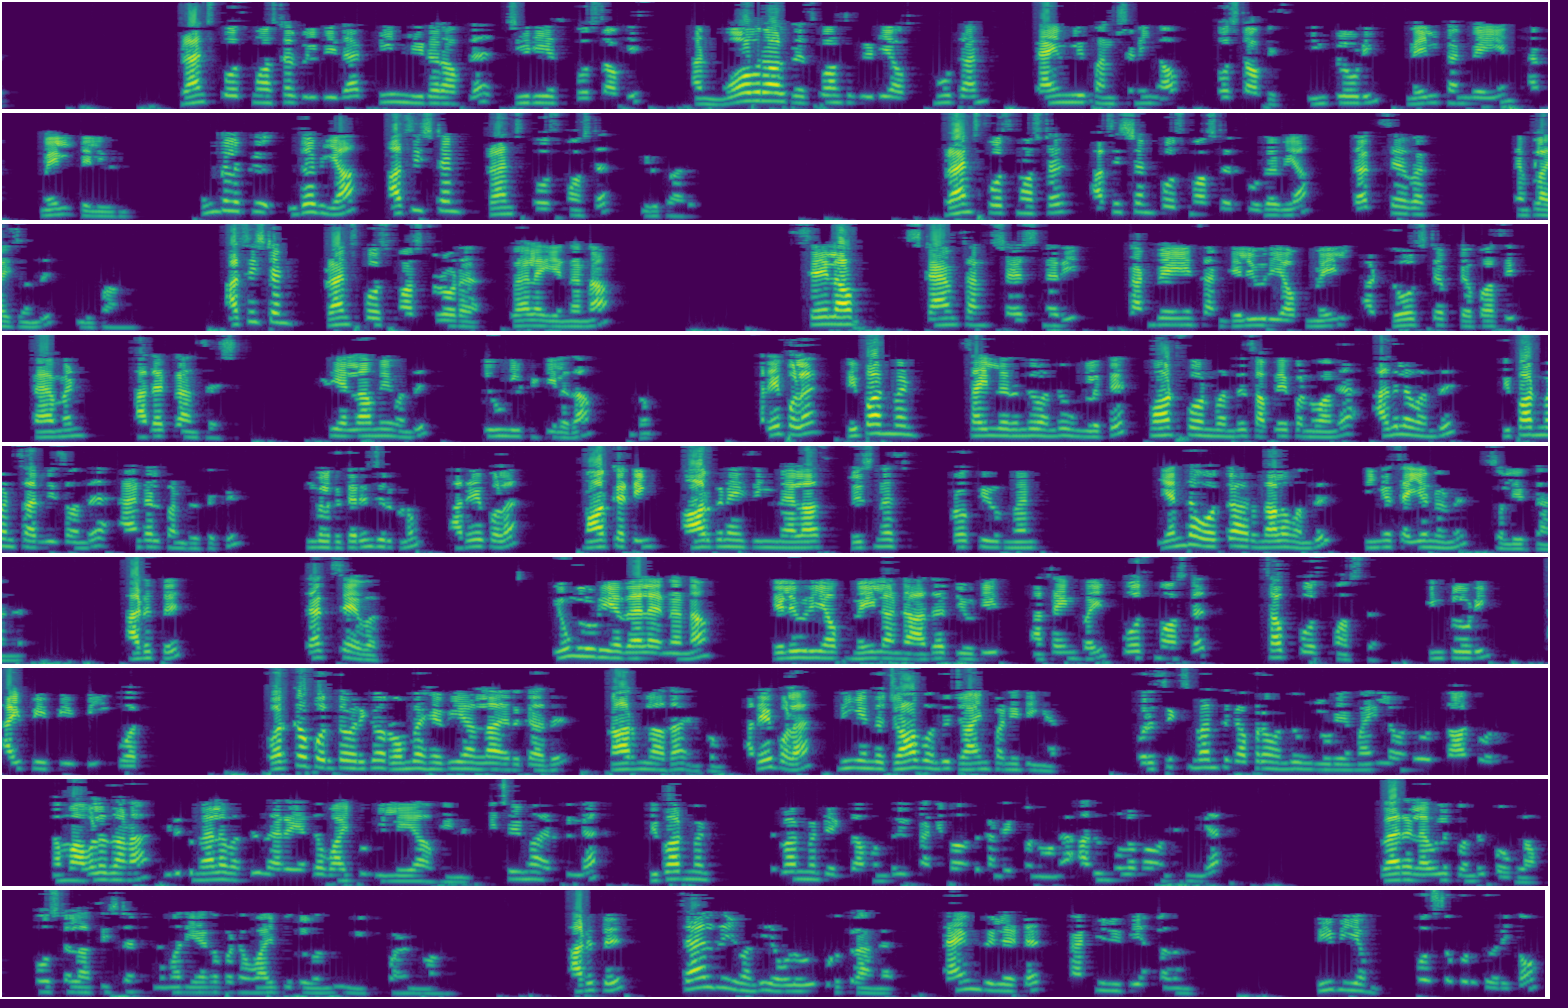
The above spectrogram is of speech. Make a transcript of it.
Branch post master will be the team leader of the GDS post office and overall responsibility of smooth and timely functioning of post office including mail conveyance and mail delivery உங்களுக்கு உதவியா assistant branch post master இருப்பாரு. Branch post master assistant post மாஸ்டருக்கு உதவியா drug சேவர் employees வந்து இருப்பாங்க assistant branch post மாஸ்டரோட வேலை என்னன்னா sale of stamps and stationery conveyance and delivery of mail at door step deposit payment other transaction இது எல்லாமே வந்து இவங்களுக்கு கீழே தான் வரும். அதே போல டிபார்ட்மெண்ட் சைட்ல இருந்து வந்து உங்களுக்கு ஸ்மார்ட் போன் வந்து சப்ளை பண்ணுவாங்க. அதுல வந்து டிபார்ட்மெண்ட் சர்வீஸ் வந்து ஹேண்டில் பண்றதுக்கு உங்களுக்கு தெரிஞ்சிருக்கணும். அதே போல மார்க்கெட்டிங் ஆர்கனைசிங் மேலாஸ் பிசினஸ் ப்ரொக்யூர்மெண்ட் எந்த ஒர்க்காக இருந்தாலும் வந்து நீங்க செய்யணும்னு சொல்லியிருக்காங்க. அடுத்து டக் சேவர் இவங்களுடைய வேலை என்னன்னா delivery of mail and other duties assign by post master sub post master including IPPB work ஒர்க்கை பொறுத்த வரைக்கும் ரொம்ப ஹெவியாலாம் இருக்காது. நார்மலா தான் இருக்கும். அதே போல நீங்க இந்த ஜாப் வந்து ஜாயின் பண்ணிட்டீங்க. ஒரு சிக்ஸ் மந்த்துக்கு அப்புறம் வந்து உங்களுடைய மைண்ட்ல வந்து ஒரு தாட் வரும். நம்ம அவ்வளவுதானா? இதுக்கு மேல வந்து வேற எந்த வாய்ப்பும் இல்லையா அப்படின்னு. நிச்சயமா இருக்குங்க. டிபார்ட்மெண்ட் டிபார்ட்மெண்ட் எக்ஸாம் வந்து கண்டிப்பா வந்து கண்டக்ட் பண்ணுவாங்க. அது மூலமா வந்து நீங்க வேற லெவலுக்கு வந்து போகலாம். போஸ்டல் அசிஸ்டன்ட் இந்த மாதிரி ஏகப்பட்ட வாய்ப்புகள் வந்து உங்களுக்கு வழங்குவாங்க. அடுத்து சேலரி வந்து எவ்வளவு கொடுக்குறாங்க? Time related continuity allowance BPM போஸ்ட்டை பொறுத்த வரைக்கும்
